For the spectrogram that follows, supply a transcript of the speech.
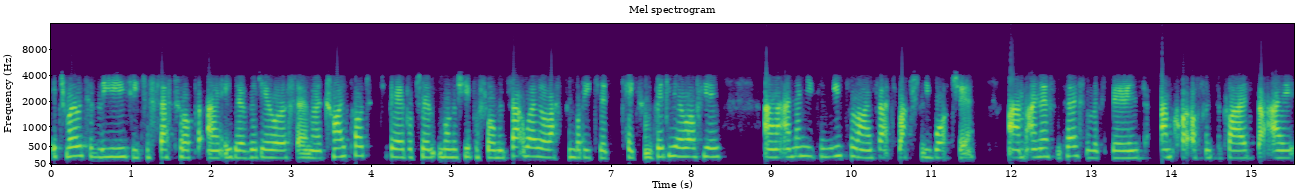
it's relatively easy to set up uh, either a video or a phone on a tripod to be able to monitor your performance that way, or ask somebody to take some video of you. Uh, and then you can utilize that to actually watch it. Um, I know from personal experience, I'm quite often surprised that I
